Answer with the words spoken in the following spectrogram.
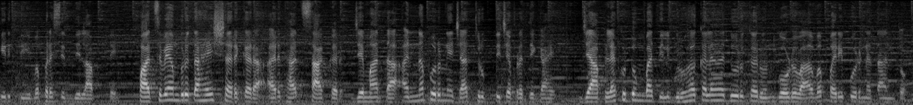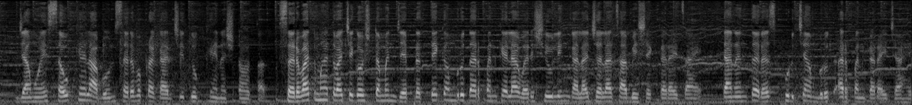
कीर्ती व प्रसिद्धी लाभते. पाचवे अमृत आहे शर्करा अर्थात साखर जे माता अन्नपूर्णेच्या तृप्तीचे प्रतीक आहे. जे आपल्या कुटुंबातील गृहकलह दूर करून गोडवा व परिपूर्णता आणतो ज्यामुळे सौख्य लाभून सर्व प्रकारची दुःखे नष्ट होतात. सर्वात महत्वाची गोष्ट म्हणजे प्रत्येक अमृत अर्पण केल्यावर शिवलिंगाला जलाचा अभिषेक करायचा आहे. त्यानंतरच पुढचे अमृत अर्पण करायचे आहे.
